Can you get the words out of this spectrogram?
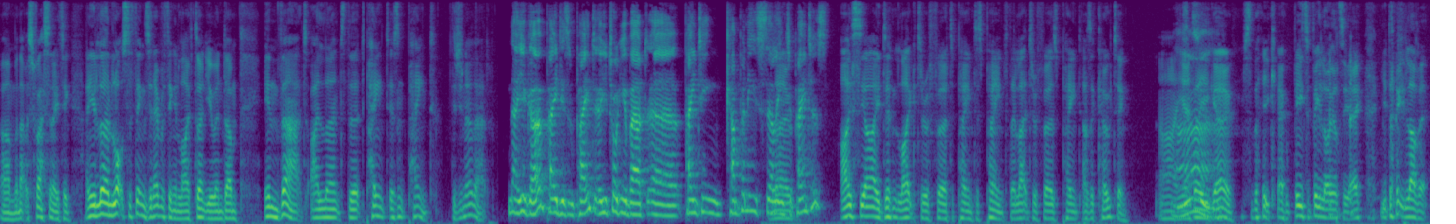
Um, and that was fascinating. And you learn lots of things in everything in life, don't you? And um, in that, I learnt that paint isn't paint. Did you know that? Now you go. Paint isn't paint. Are you talking about uh, painting companies selling no. to painters? ICI didn't like to refer to paint as paint. They like to refer to paint as a coating. Ah, yes. So there you go. So there you go. B two B loyalty, eh? You don't you love it.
